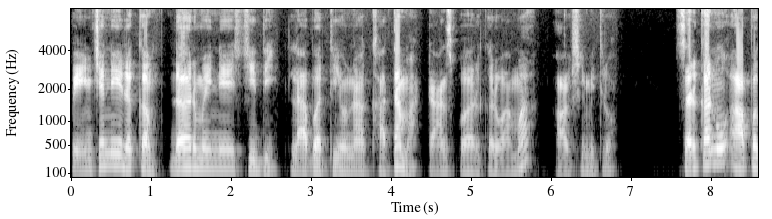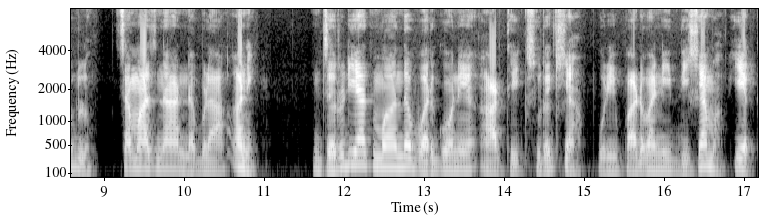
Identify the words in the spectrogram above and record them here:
પેન્શનની રકમ દર મહિને સીધી લાભાર્થીઓના ખાતામાં ટ્રાન્સફર કરવામાં આવશે મિત્રો. સરકારનું આ પગલું સમાજના નબળા અને જરૂરિયાતમંદ વર્ગોને આર્થિક સુરક્ષા પૂરી પાડવાની દિશામાં એક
